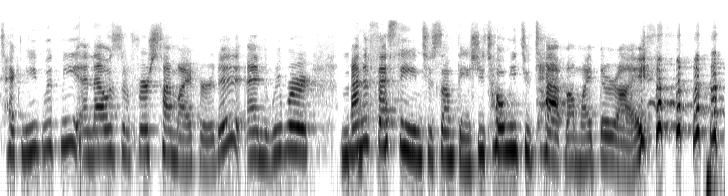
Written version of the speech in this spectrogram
technique with me and that was the first time I heard it. And we were manifesting into something. She told me to tap on my third eye.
